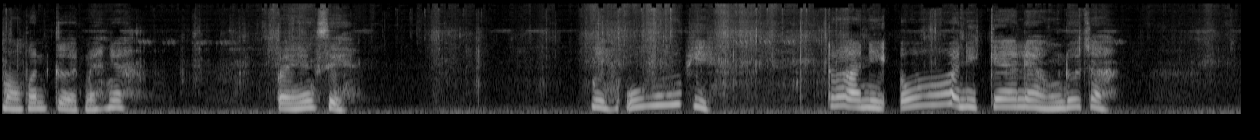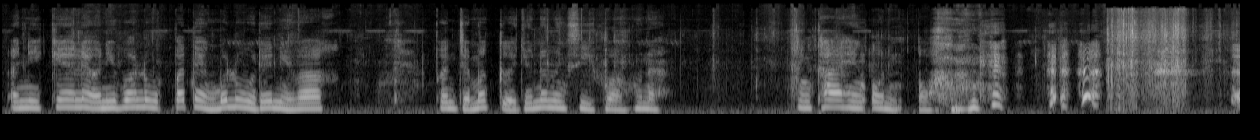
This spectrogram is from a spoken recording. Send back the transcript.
มองเพิ่นเกิดไหมเนี่ย ไปยังสิ นี่อู้พี่ตัวอันนี้โอ้อันนี้แก่แล้วมองดูจ้ะอันนี้แก่แล้วอันนี้บ่รู้ป้าแต่งบ่รู้ได้นี่ว่าเพิ่นจะมาเกิดอยู่นั่นแมงสี่พวงพุ่นน่ะแห่งท่าแห่งอ่อนออก เอ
